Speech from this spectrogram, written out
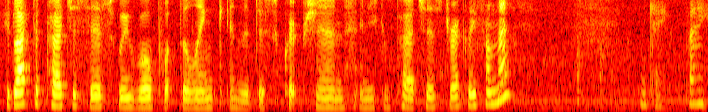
If you'd like to purchase this, we will put the link in the description and you can purchase directly from there. Okay, bye.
